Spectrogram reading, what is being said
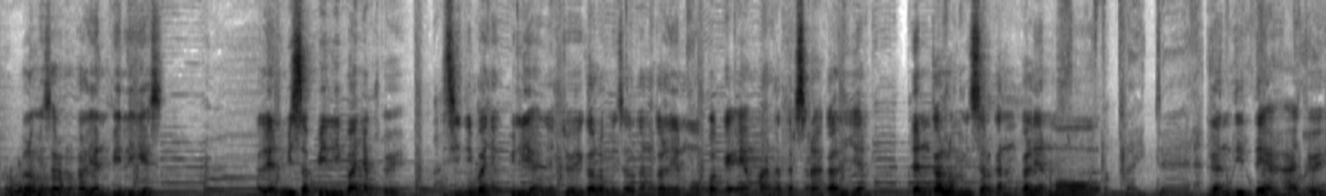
Kalau misalkan kalian pilih guys kalian bisa pilih banyak cuy. Di sini banyak pilihannya cuy. Kalau misalkan kalian mau pakai yang mana terserah kalian. Dan kalau misalkan kalian mau ganti TH coy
